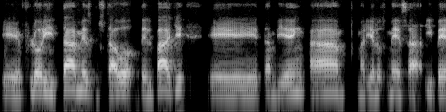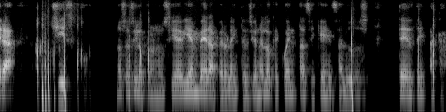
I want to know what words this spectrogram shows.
eh, Flori Tames, Gustavo del Valle, eh, también a María Los Mesa y Vera Chisco. No sé si lo pronuncié bien, Vera, pero la intención es lo que cuenta, así que saludos desde acá.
